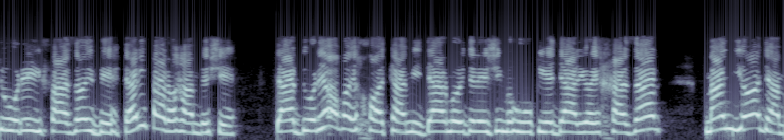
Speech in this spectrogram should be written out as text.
دوره فضای بهتری فراهم بشه. در دوره آقای خاتمی در مورد رژیم حقوقی دریای خزر من یادم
